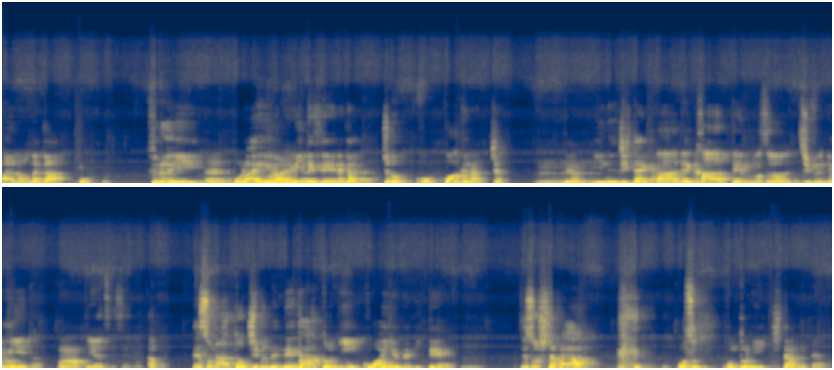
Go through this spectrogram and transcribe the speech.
あのなんかほ古いうん。ホラー映画を見てて、なんかちょっとこ怖くなっちゃって、うん。犬自体が。あでカーテンもそう自分で見えたっうんていうやつですよね多分でその後自分で寝た後に怖い夢見てうん。でそしたらおそ本当に来たみたいな。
